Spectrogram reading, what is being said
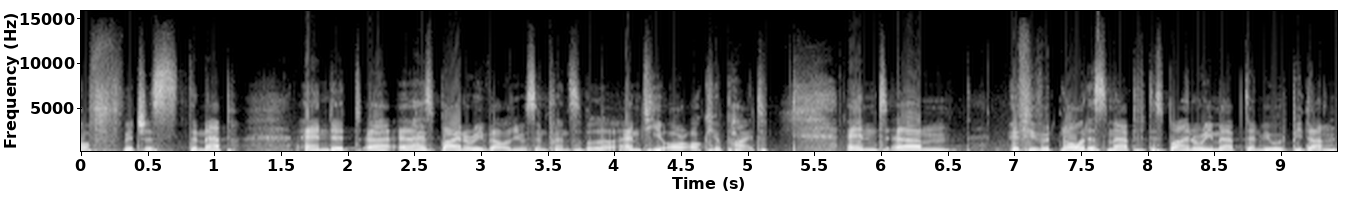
of which is the map, and it uh, has binary values in principle, uh, empty or occupied. And um, if we would know this map, this binary map, then we would be done.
